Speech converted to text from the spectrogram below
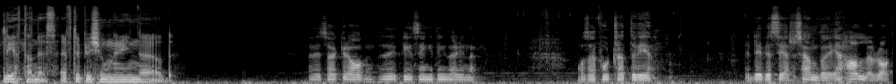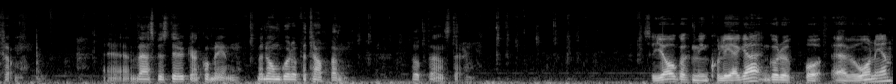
letandes efter personer i nöd. Vi söker av, det finns ingenting där inne. Och sen fortsätter vi, det är det vi ser, så sen då är hallen rakt fram. Eh, Väsbystyrkan kommer in, men de går upp för trappen, upp vänster. Så jag och min kollega går upp på övervåningen.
